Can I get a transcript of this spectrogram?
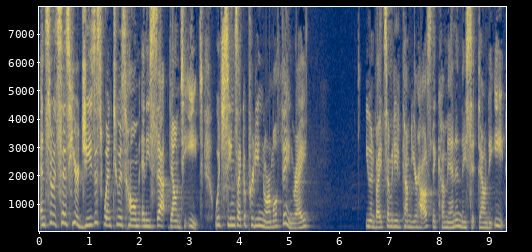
And so it says here Jesus went to his home and he sat down to eat, which seems like a pretty normal thing, right? You invite somebody to come to your house, they come in and they sit down to eat.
